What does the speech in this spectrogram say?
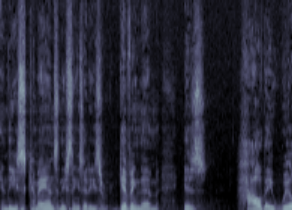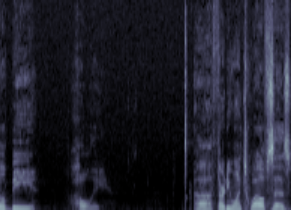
And these commands and these things that he's giving them is how they will be holy. Uh, 31:12 says,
